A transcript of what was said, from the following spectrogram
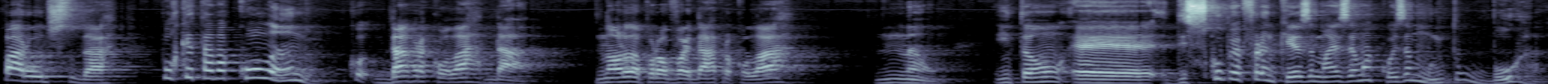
parou de estudar, porque estava colando. Dá para colar? Dá. Na hora da prova vai dar para colar? Não. Então, é, desculpe a franqueza, mas é uma coisa muito burra.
